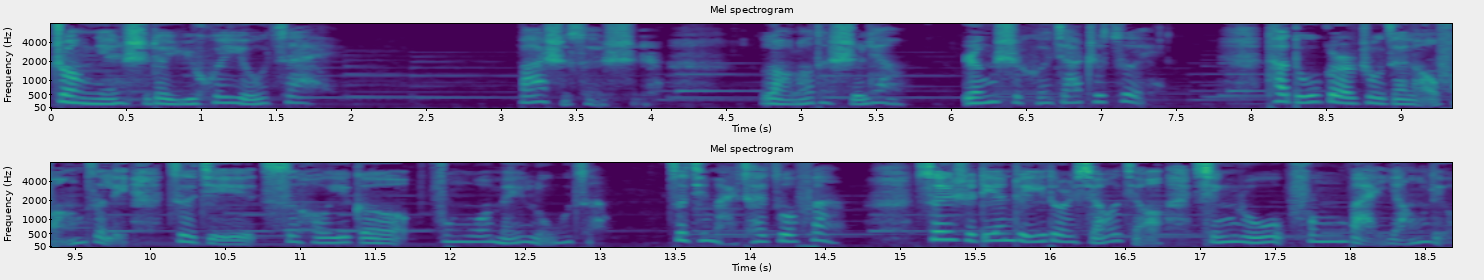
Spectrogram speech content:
壮年时的余晖犹在。八十岁时，姥姥的食量仍是何家之最。他独个儿住在老房子里，自己伺候一个蜂窝煤炉子，自己买菜做饭。虽是掂着一对小脚，形如风摆杨柳，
